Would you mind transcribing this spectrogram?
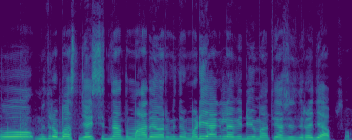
તો મિત્રો બસ જય સિદ્ધનાથ મહાદેવ. મિત્રો મળી આગલા વિડીયોમાં. ત્યાં સુધી રજા આપશો.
